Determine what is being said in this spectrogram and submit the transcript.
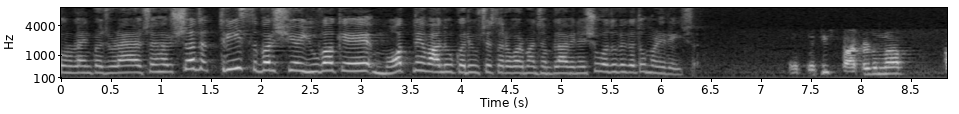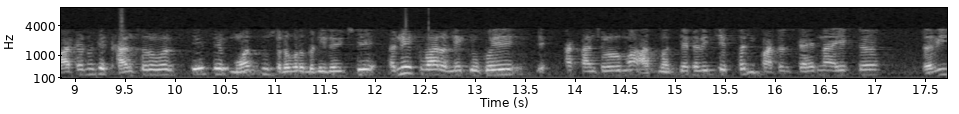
ફોન લાઈન પર જોડાયા છે. હર્ષદ, ત્રીસ વર્ષીય યુવકે મોતને વાલું કર્યું છે સરોવરમાં, ઝંપલાવીને. શું વધુ વિગતો મળી રહી છે? પાટણમાં પાટણનું જે ખાન સરોવર છે, તે મોતનું સરોવર બની રહ્યું છે. અનેક વાર અનેક લોકોએ આ ખાન સરોવરમાં આત્મહત્યા કરી છે. ફરી પાટણ શહેરના એક રવિ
